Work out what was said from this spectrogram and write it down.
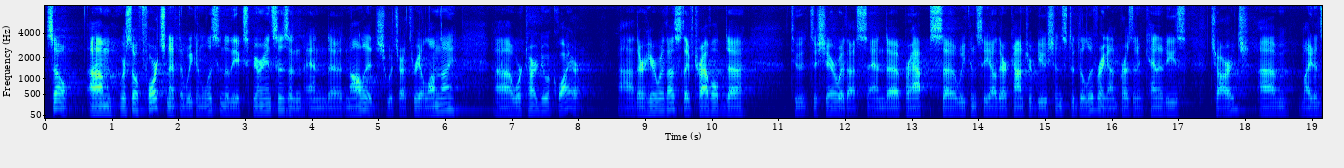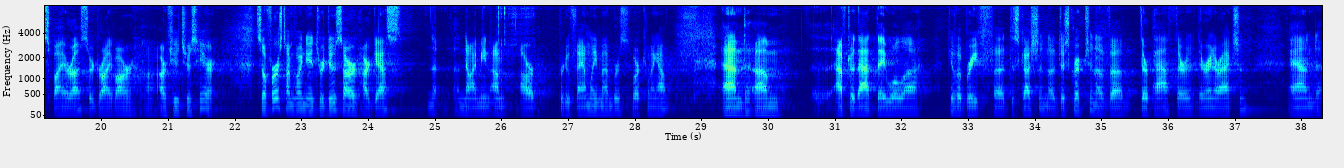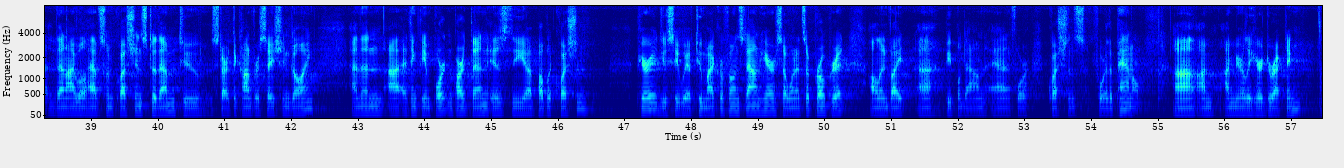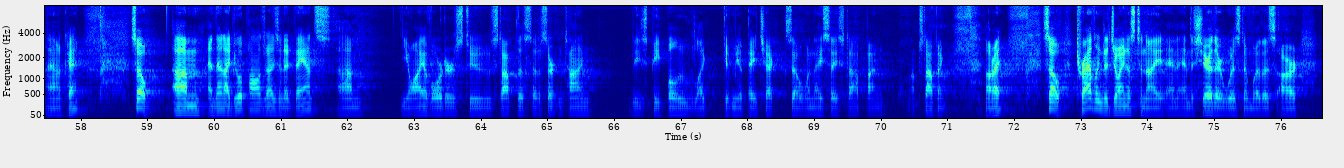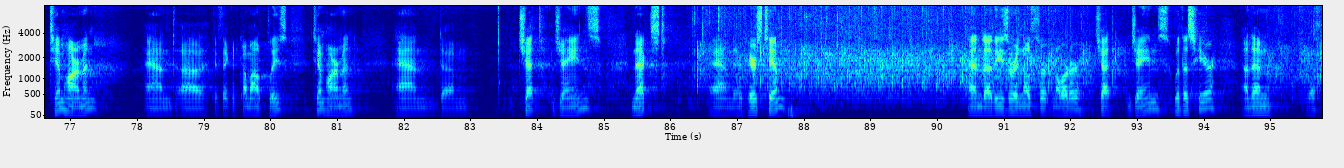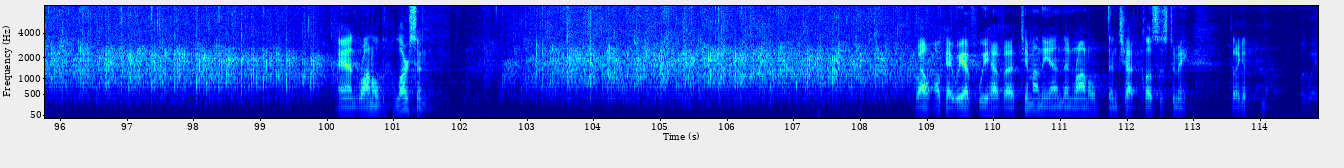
So um, we're so fortunate that we can listen to the experiences and, and uh, knowledge which our three alumni uh, worked hard to acquire. Uh, they're here with us. They've traveled to, to share with us, and perhaps we can see how their contributions to delivering on President Kennedy's charge um, might inspire us or drive our, our futures here. So first, I'm going to introduce our, our guests. No, I mean um, our Purdue family members who are coming out. And um, after that, they will uh, give a brief uh, discussion, a description of uh, their path, their, their interaction. And then I will have some questions to them to start the conversation going. And then uh, I think the important part then is the uh, public question period. You see we have two microphones down here, so when it's appropriate, I'll invite uh, people down and for questions for the panel. Uh, I'm, I'm merely here directing, okay? So, um, and then I do apologize in advance. Um, you know, I have orders to stop this at a certain time. These people who like give me a paycheck, so when they say stop, I'm, I'm stopping. All right? So, traveling to join us tonight and, and to share their wisdom with us are Tim Harmon, and uh, if they could come out, please. Tim Harmon and um, Chet Janes next. And here's Tim. And uh, these are in no certain order. Chet James with us here. And then, yes? And Ronald Larson. Well, okay, we have, we have uh, Tim on the end, then Ronald, then Chet closest to me. Did I get?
